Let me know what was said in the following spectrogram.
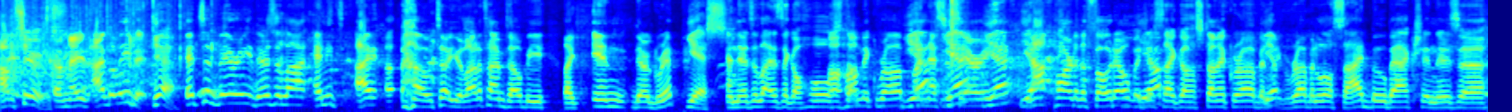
I'm serious. Amazing. I believe it. Yeah. It's a very, there's a lot, and it's, I, uh, I will tell you, a lot of times I'll be like in their grip. Yes. And there's a lot, it's like a whole Uh-huh. stomach rub, Yeah, unnecessary. yeah, yeah, yeah. Not part of the photo, but Yep. just like a stomach rub and Yep. like rubbing a little side boob action. There's a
